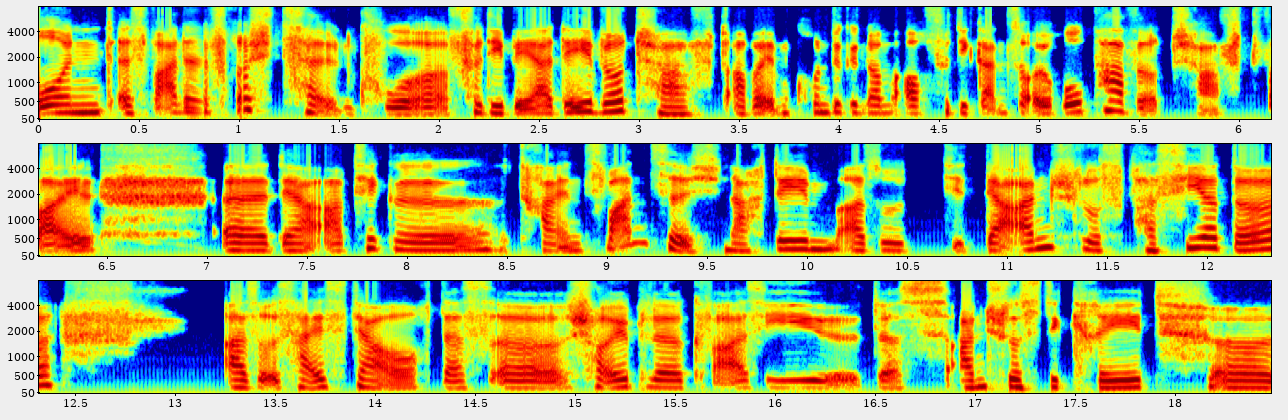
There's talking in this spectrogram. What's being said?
Und es war eine Frischzellenkur für die BRD-Wirtschaft, aber im Grunde genommen auch für die ganze Europawirtschaft, weil äh, der Artikel 23, nachdem also die, der Anschluss passierte, also es heißt ja auch, dass äh, Schäuble quasi das Anschlussdekret äh,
